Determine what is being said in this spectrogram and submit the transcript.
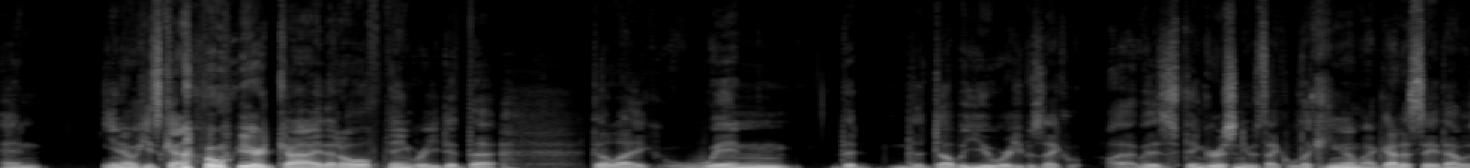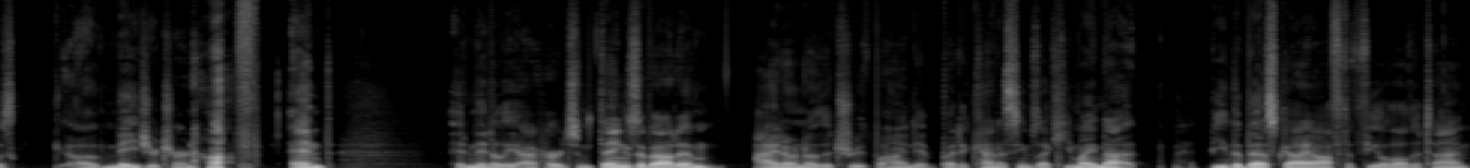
and you know, he's kind of a weird guy. That whole thing where he did the, the like win the the W where he was like uh, with his fingers and he was like licking them. I gotta say that was a major turnoff. And admittedly, I've heard some things about him. I don't know the truth behind it, but it kind of seems like he might not be the best guy off the field all the time.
